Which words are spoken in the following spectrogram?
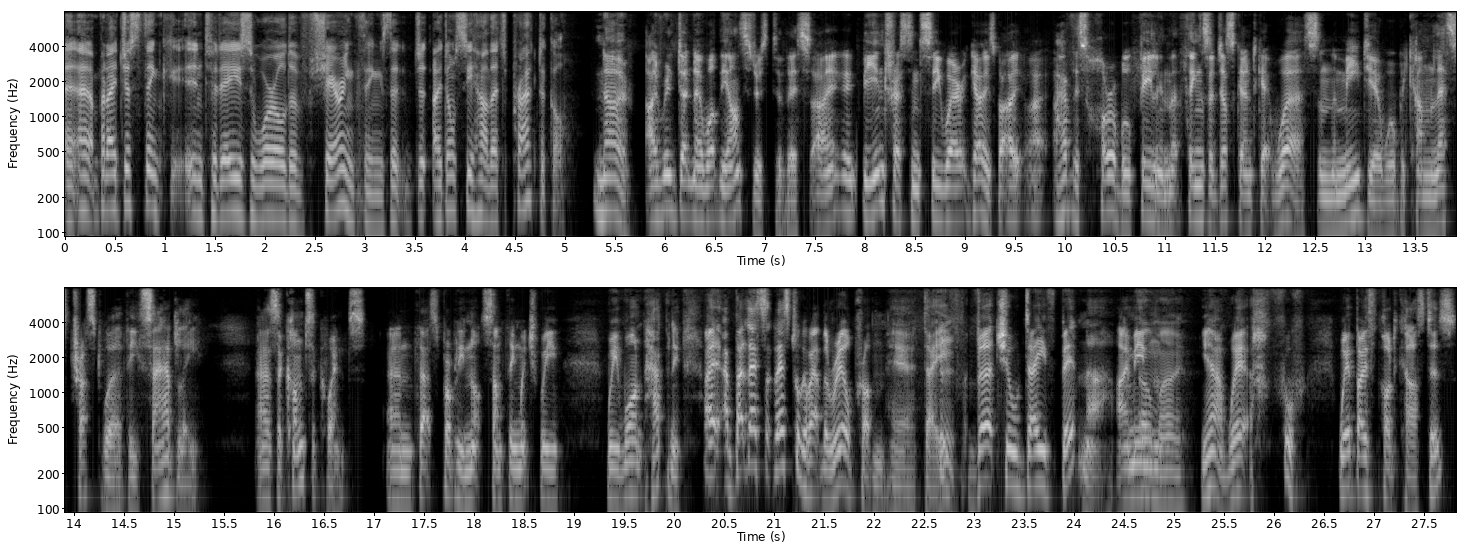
uh, but I just think in today's world of sharing things that I don't see how that's practical. No, I really don't know what the answer is to this. I, it'd be interesting to see where it goes, but I, I have this horrible feeling that things are just going to get worse and the media will become less trustworthy, sadly, as a consequence. And that's probably not something which we we want happening. I, but let's let's talk about the real problem here, Dave. Hmm. Virtual Dave Bittner. I mean, oh my. yeah, we're whew, we're both podcasters.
